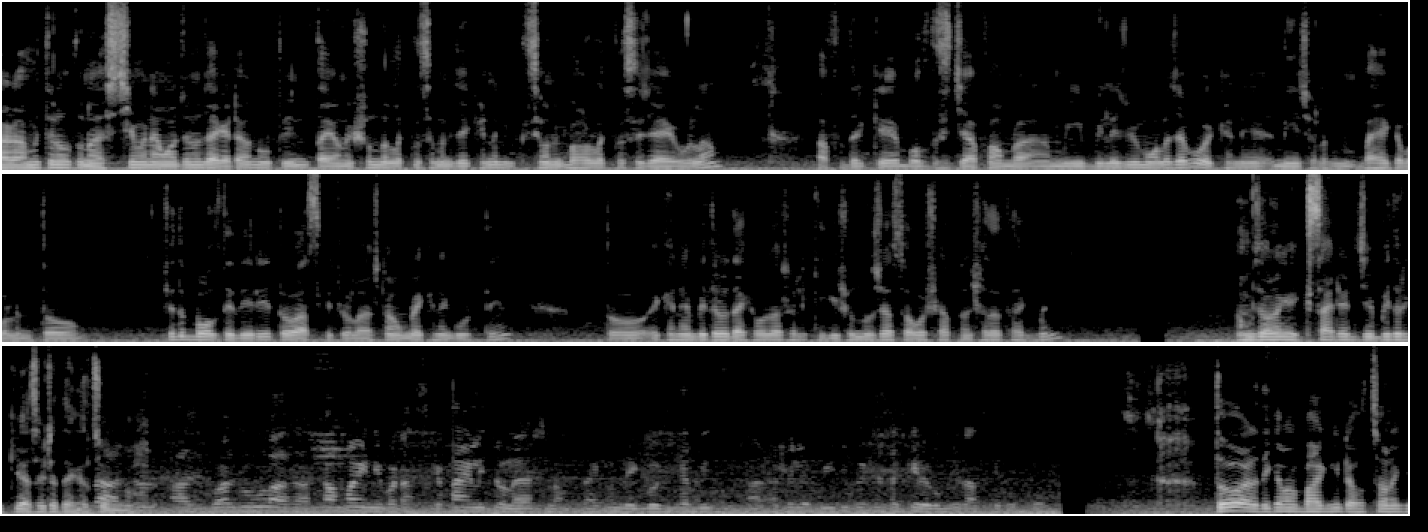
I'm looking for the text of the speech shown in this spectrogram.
আর আমি তো নতুন আসছি মানে আমার জন্য জায়গাটাও নতুন, তাই অনেক সুন্দর লাগতেছে মানে যেখানে দেখতেছি অনেক ভালো লাগতেছে জায়গাগুলো। আপনাদেরকে বলতেছি যে, আপু, আমরা, আমি বিলেজুই মলে যাব, এখানে নিয়ে চলেন। ভাইয়াকে বলেন, তো যদি বলতে দেরি, তো আজকে চলে আসলাম আমরা এখানে ঘুরতে। তো এখানে ভিতরে দেখাবো আসলে কী কী সুন্দর আছে, অবশ্যই আপনার সাথে থাকবেন। আমি তো অনেক এক্সাইটেড যে ভিতরে কী আছে এটা দেখার জন্য। আসব আসব বলে আসা আসা হয়নি বাট আজকে ফাইনালি চলে আসলাম। তো এখন দেখব আসলে বিউটি পেশেন্টটা কীরকম যেটা আজকে দেখব। তো আর এদিকে আমার ভাগ্নিটা হচ্ছে অনেক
